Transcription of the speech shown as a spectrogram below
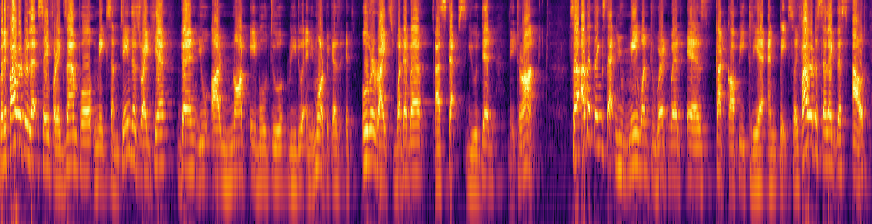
but if I were to, let's say, for example, make some changes right here, then you are not able to redo anymore because it overwrites whatever uh, steps you did later on. So other things that you may want to work with is cut, copy, clear, and paste. So if I were to select this out,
